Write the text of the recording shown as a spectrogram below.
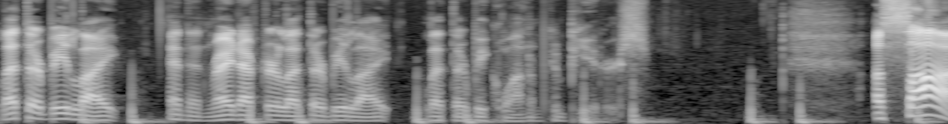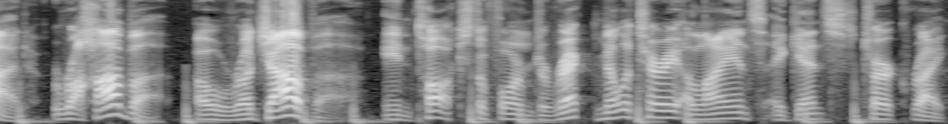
let there be light. And then right after let there be light, let there be quantum computers. Assad, Rahava, oh, Rojava, in talks to form direct military alliance against Turk Reich.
